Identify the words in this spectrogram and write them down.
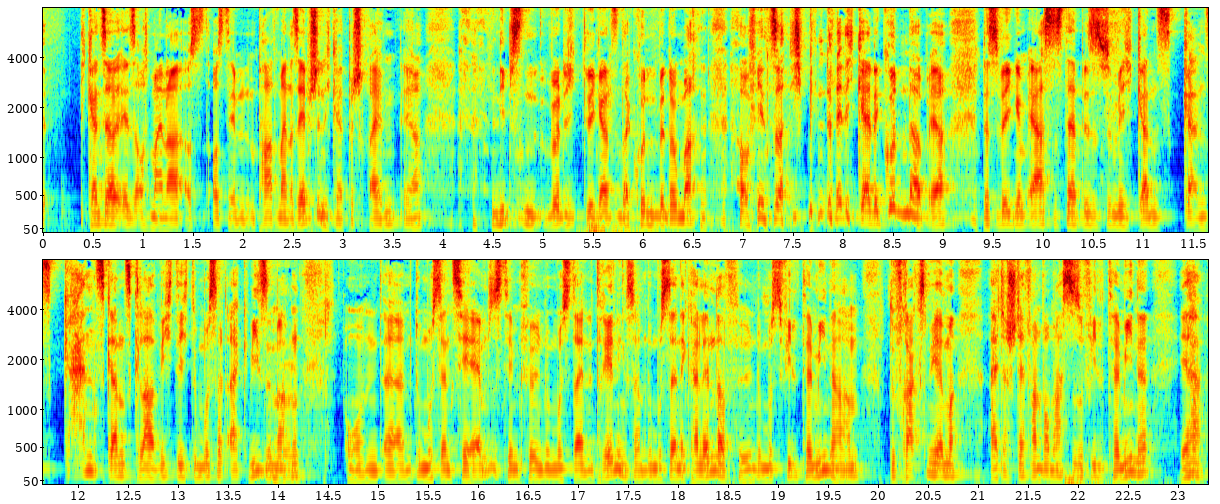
ich kann es ja jetzt aus meiner, aus, aus dem Part meiner Selbstständigkeit beschreiben, ja. Am liebsten würde ich den ganzen Tag Kundenbindung machen. Auf jeden Fall, ich bin, wenn ich keine Kunden habe, ja. Deswegen im ersten Step ist es für mich ganz, ganz, ganz, ganz klar wichtig, du musst halt Akquise mhm. machen und ähm, du musst dein CRM-System füllen, du musst deine Trainings haben, du musst deine Kalender füllen, du musst viele Termine haben. Du fragst mich ja immer, alter Stefan, warum hast du so viele Termine? Ja,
